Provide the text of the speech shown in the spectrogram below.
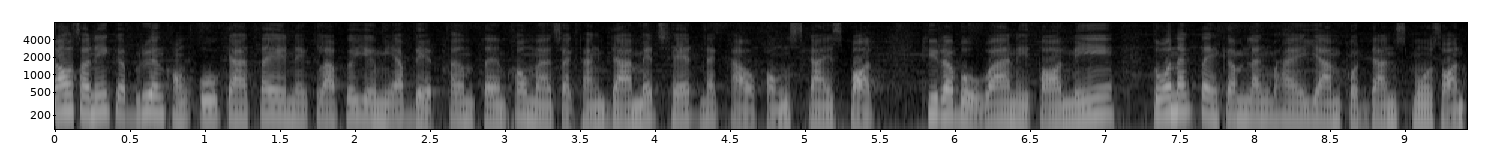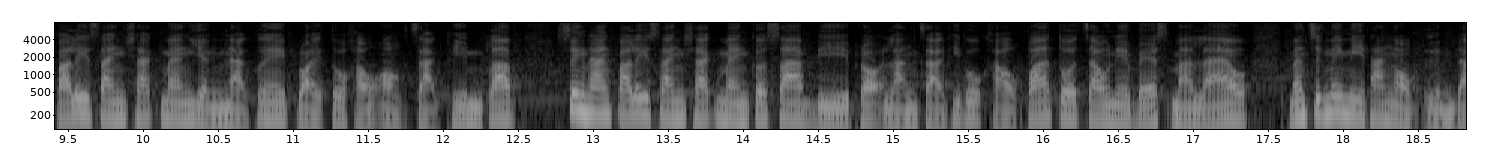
นอกจากนี้กับเรื่องของอูกาเต้นะครับก็ยังมีอัปเดตเพิ่มเติมเข้ามาจากทางดาเมชเชสนักข่าวของ Sky Sport ที่ระบุว่าในตอนนี้ ตัวนักเตะกำลังพยายามกดดันสโมสรปารีสแซงต์แชร์กแมงอย่างหนักเพื่อให้ปล่อยตัวเขาออกจากทีมครับ ซึ่งทางปารีสแซงต์แชร์กแมงก็ทราบดี เพราะหลังจากที่พวกเขาคว้าตัวเจ้าเนเบสมาแล้ว มันจึงไม่มีทางออกอื่นใด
